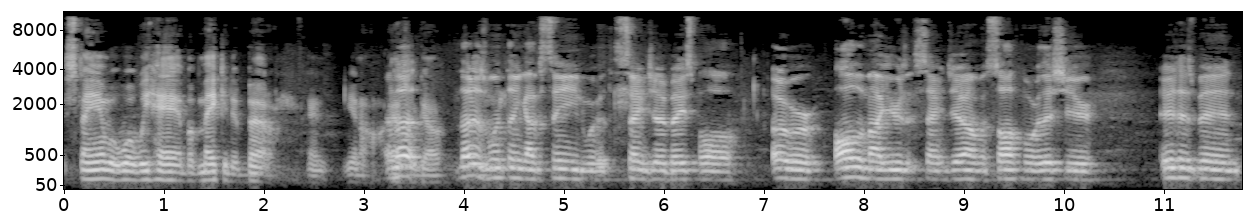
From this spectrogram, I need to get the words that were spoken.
staying with what we had, but making it better. And you know, and as that, we go. That is one thing I've seen with St. Joe baseball over all of my years at St. Joe. I'm a sophomore this year it has been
